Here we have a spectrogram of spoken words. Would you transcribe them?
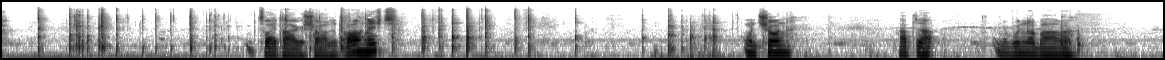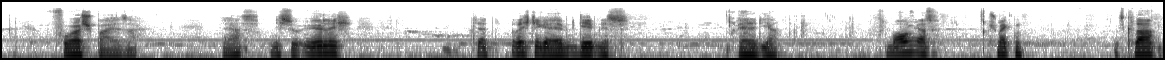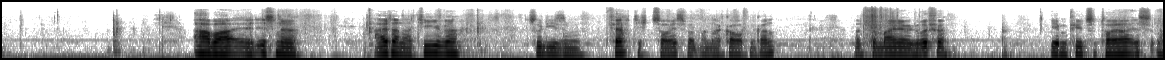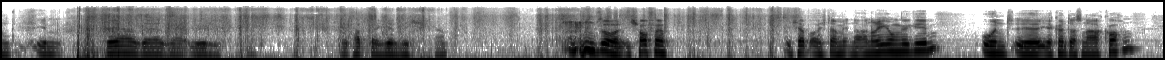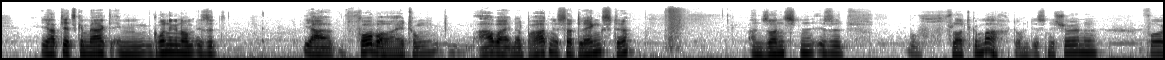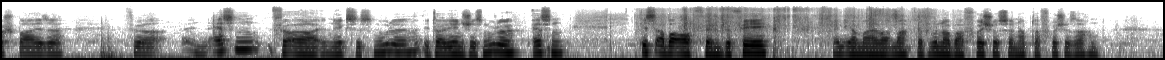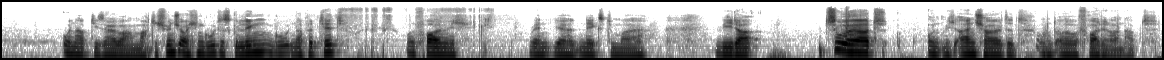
Zwei Tage schadet auch nichts. Und schon habt ihr eine wunderbare Vorspeise. Ja, nicht so ölig, das richtige Ergebnis werdet ihr morgen erst schmecken. Ist klar. Aber es ist eine Alternative zu diesem Fertigzeug, was man da kaufen kann. Was für meine Begriffe eben viel zu teuer ist und eben sehr, sehr, sehr ölig. Das habt ihr hier nicht. Ja. so, ich hoffe, ich habe euch damit eine Anregung gegeben und äh, ihr könnt das nachkochen. Ihr habt jetzt gemerkt, im Grunde genommen ist es ja Vorbereitung, Arbeiten, das Braten ist das längste. Ansonsten ist es flott gemacht und ist eine schöne Vorspeise für ein Essen, für euer nächstes Nudel, italienisches Nudelessen. Ist aber auch für ein Buffet, wenn ihr mal was macht, was wunderbar frisches, dann habt ihr frische Sachen und habt die selber gemacht. Ich wünsche euch ein gutes Gelingen, guten Appetit und freue mich, wenn ihr nächste Mal wieder zuhört und mich einschaltet und eure Freude daran habt.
